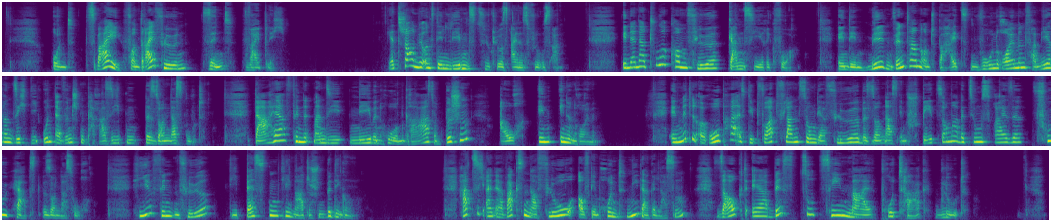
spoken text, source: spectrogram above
Und zwei von drei Flöhen sind weiblich. Jetzt schauen wir uns den Lebenszyklus eines Flohs an. In der Natur kommen Flöhe ganzjährig vor. In den milden Wintern und beheizten Wohnräumen vermehren sich die unerwünschten Parasiten besonders gut. Daher findet man sie neben hohem Gras und Büschen auch in Innenräumen. In Mitteleuropa ist die Fortpflanzung der Flöhe besonders im Spätsommer bzw. Frühherbst besonders hoch. Hier finden Flöhe die besten klimatischen Bedingungen. Hat sich ein erwachsener Floh auf dem Hund niedergelassen, saugt er bis zu zehnmal pro Tag Blut.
